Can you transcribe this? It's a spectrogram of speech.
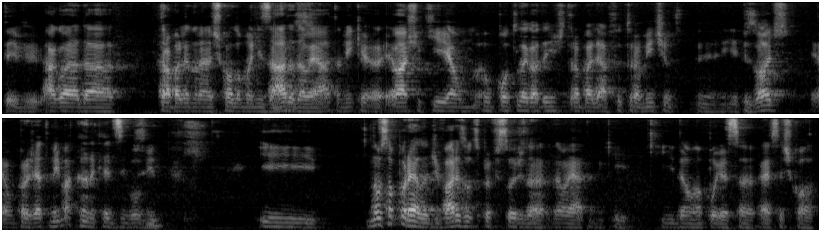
teve agora da, trabalhando na Escola Humanizada da UEA também, que eu, eu acho que é um, é um ponto legal da gente trabalhar futuramente em, em episódios. É um projeto bem bacana que é desenvolvido. E não só por ela, de vários outros professores da, da UEA também que, que dão apoio a essa, a essa escola.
